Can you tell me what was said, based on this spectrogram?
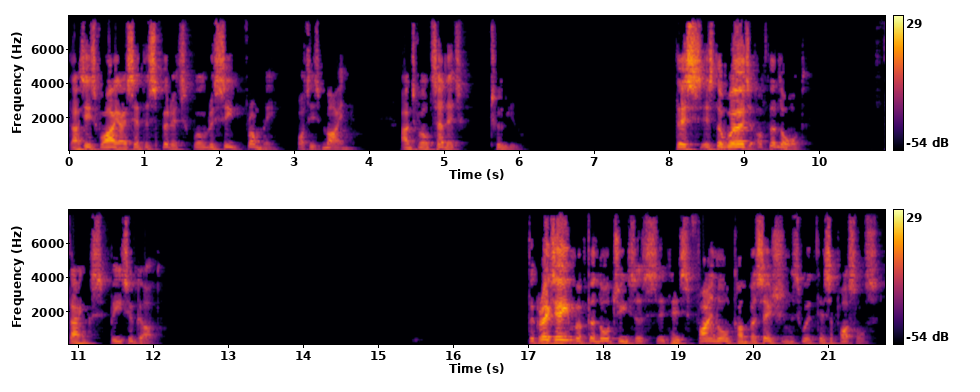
That is why I said the Spirit will receive from me what is mine, and will tell it to you. This is the word of the Lord. Thanks be to God. The great aim of the Lord Jesus in his final conversations with his apostles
